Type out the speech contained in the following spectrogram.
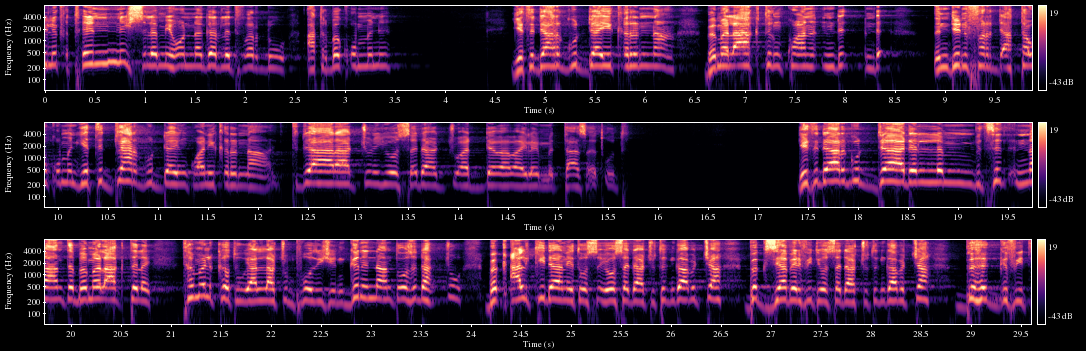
ይልቅ ትንሽ ስለሚሆን ነገር ልትፈርዱ አትበቁምን? የትዳር ጉዳይ ይቅርና በመላእክት እንኳን እንድንፈርድ አታውቁምን? የትዳር ጉዳይ እንኳን ይቅርና ትዳራችሁን እየወሰዳችሁ አደባባይ ላይ የምታሰጡት የትዳር ጉዳይ አይደለም። እናንተ በመላእክት ላይ ተመልከቱ ያላችሁ position። ግን እናንተ ወስዳችሁ በቃል ኪዳን የወሰዳችሁትን ጋብቻ፣ በእግዚአብሔር ፊት የወሰዳችሁትን ጋብቻ በሕግ ፊት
